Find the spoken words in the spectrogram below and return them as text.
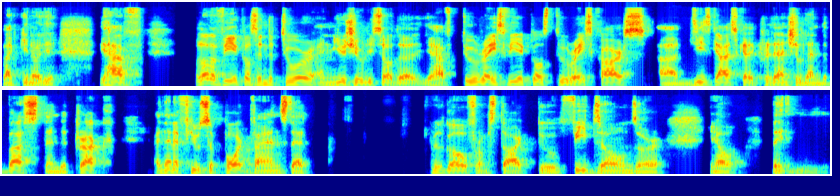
Like you know, you, you have a lot of vehicles in the tour, and usually, so the you have two race vehicles, two race cars. Uh, these guys get a credential, then the bus, then the truck, and then a few support vans that will go from start to feed zones or you know the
